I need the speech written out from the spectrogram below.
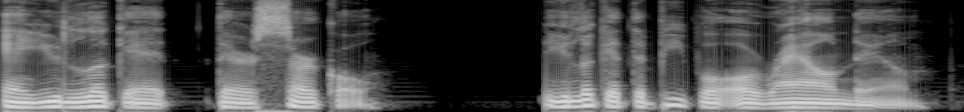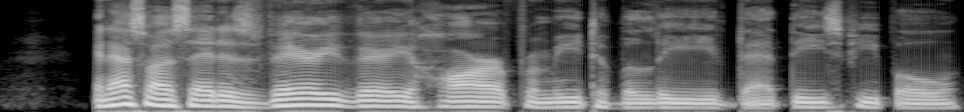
and you look at their circle. You look at the people around them. And that's why I said it's very, very hard for me to believe that these people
